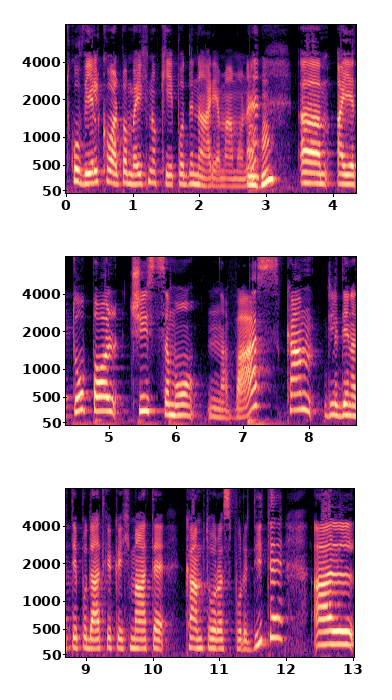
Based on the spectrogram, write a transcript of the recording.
tako veliko ali pa majhno kepo denarja imamo. Uh -huh. um, a je to pol čist samo na vas, kam, glede na te podatke, ki jih imate, kam to razporedite, ali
